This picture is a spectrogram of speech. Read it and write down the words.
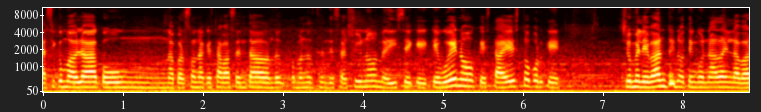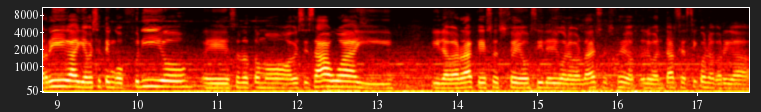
Así como hablaba con una persona que estaba sentada tomando el desayuno, me dice que qué bueno que está esto porque yo me levanto y no tengo nada en la barriga y a veces tengo frío, eh, solo tomo a veces agua y, la verdad que eso es feo, sí le digo la verdad, eso es feo, levantarse así con la barriga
